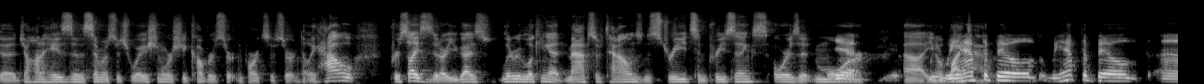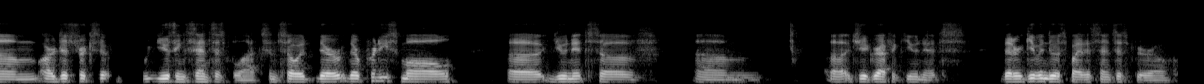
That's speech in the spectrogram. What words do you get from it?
uh, Jahana Hayes is in a similar situation where she covers certain parts of certain like how precise is it? Are you guys literally looking at maps of towns and streets and precincts or is it more yeah. uh, you know we have town? to build we have to build um, our districts using census blocks and so they're they're pretty small uh, units of um, uh, geographic units that are given to us by the Census Bureau.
